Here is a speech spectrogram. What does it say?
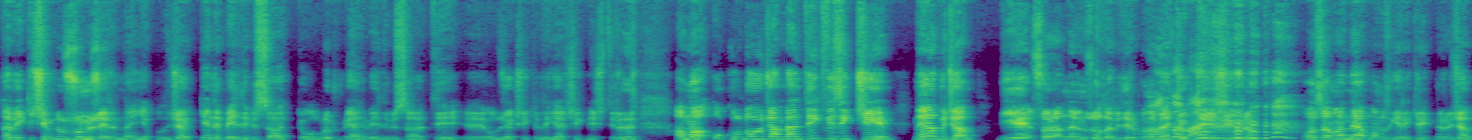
Tabii ki şimdi Zoom üzerinden yapılacak. Yine belli bir saatte olur. Yani belli bir saati e, olacak şekilde gerçekleştirilir. Ama okulda hocam ben tek fizikçiyim. Ne yapacağım? diye soranlarınız olabilir. Bunu O ben zaman- çok yaşıyorum. o zaman ne yapmamız gerekir İlknur hocam?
